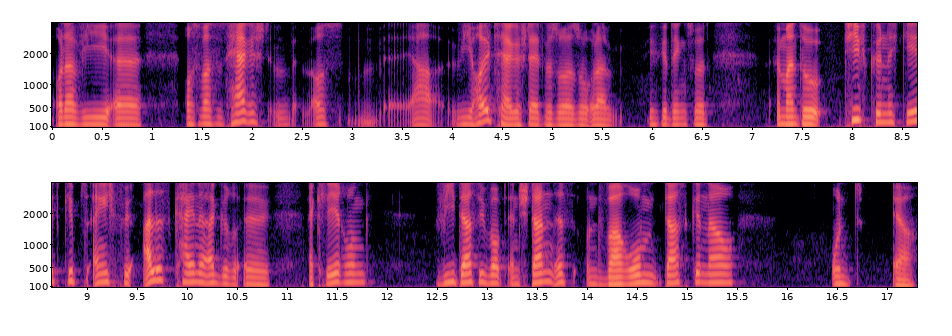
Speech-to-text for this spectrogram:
Oder wie, äh, aus was es hergestellt, aus, äh, ja, wie Holz hergestellt wird oder so, oder wie es gedings wird. Wenn man so tiefgründig geht, gibt es eigentlich für alles keine Erg- äh, Erklärung, wie das überhaupt entstanden ist und warum das genau. Und ja,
